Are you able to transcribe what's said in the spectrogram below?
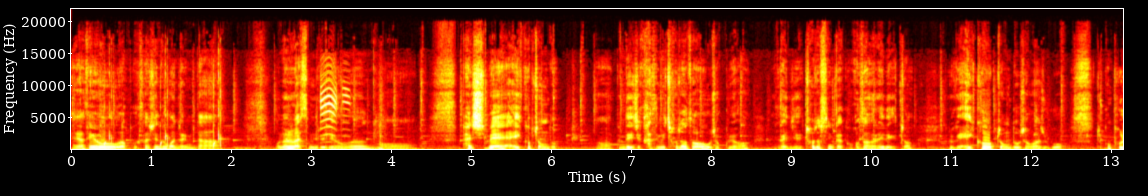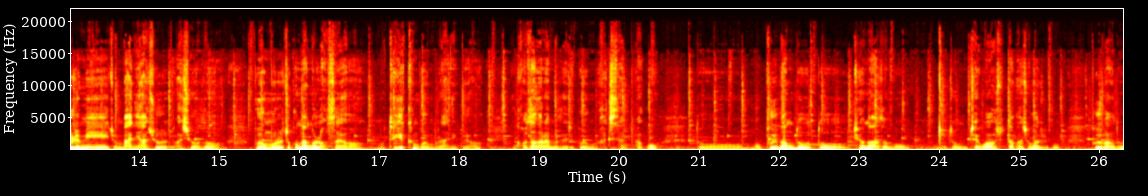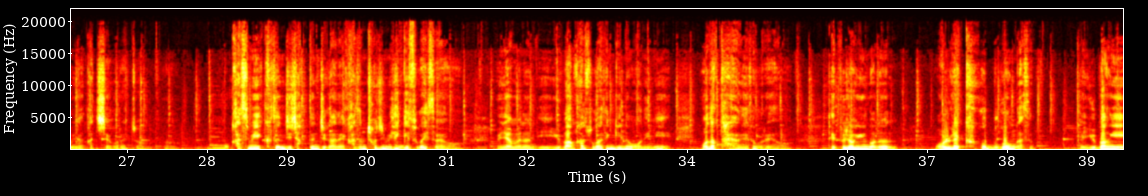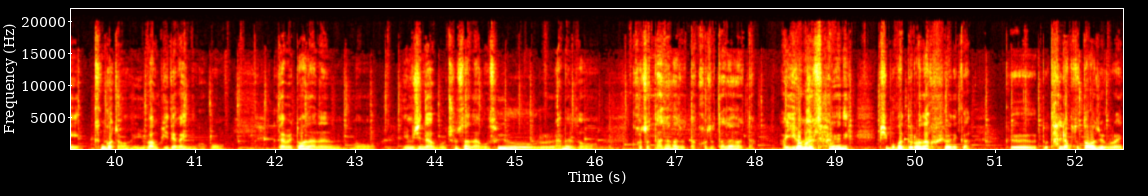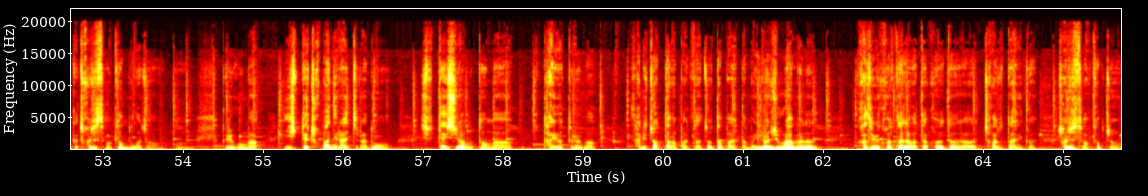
안녕하세요. 의학박사 신동 원장입니다. 오늘 말씀드릴 내용은 뭐 80에 A컵 정도. 어 근데 이제 가슴이 처져서 오셨고요. 그러니까 이제 처졌으니까 거상을 해야 되겠죠. 그리고 A컵 정도 오셔가지고 조금 볼륨이 좀 많이 아쉬워, 아쉬워서 보형물을 조그만 걸 넣었어요. 뭐 되게 큰 보형물은 아니고요. 거상을 하면서 이제 보형물 같이 삽입하고 또뭐 부유방도 또 튀어나와서 뭐 좀 제거하고 싶다고 하셔가지고 부유방도 그냥 같이 제거를 했죠. 어. 뭐 가슴이 크든지 작든지 간에 가슴 처짐이 생길 수가 있어요. 왜냐하면은 이 유방 하수가 생기는 원인이 워낙 다양해서 그래요. 대표적인 거는 원래 크고 무거운 가슴. 유방이 큰 거죠. 유방 비대가 있는 거고. 그 다음에 또 하나는 뭐 임신하고 출산하고 수유를 하면서 커졌다 작아졌다 커졌다 작아졌다. 아 이러면 당연히 피부가 늘어나고 그러니까 그 또 탄력도 떨어지고 그러니까 처질 수밖에 없는 거죠. 어. 그리고 막 20대 초반이라 할지라도 10대 시절부터 막 다이어트를 막 살이 쪘다가 빠졌다 쪘다 빠졌다 막 이런 식으로 하면은 가슴이 커졌다 작았다 커졌다 작아졌다 하니까 처질 수밖에 없죠.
